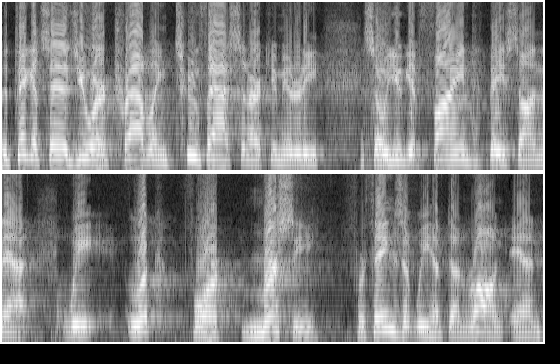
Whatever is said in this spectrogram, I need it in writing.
The ticket says you are traveling too fast in our community, so you get fined based on that. We look for mercy for things that we have done wrong and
